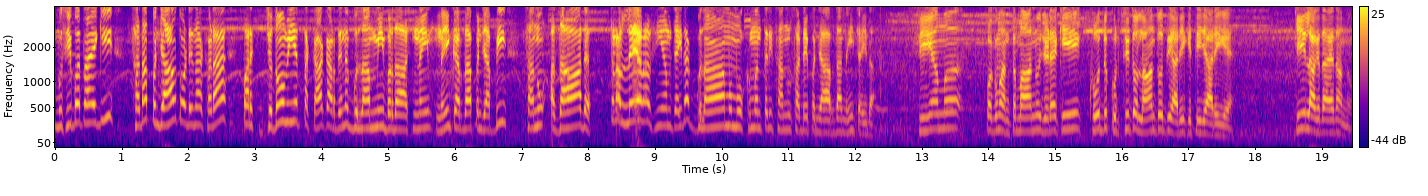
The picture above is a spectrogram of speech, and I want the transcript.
ਮੁਸੀਬਤ ਆਏਗੀ, ਸਾਡਾ ਪੰਜਾਬ ਤੁਹਾਡੇ ਨਾਲ ਖੜਾ ਪਰ ਜਦੋਂ ਵੀ ਇਹ ਧੱਕਾ ਕਰਦੇ ਨੇ, ਗੁਲਾਮੀ ਬਰਦਾਸ਼ਤ ਨਹੀਂ ਨਹੀਂ ਕਰਦਾ ਪੰਜਾਬੀ, ਸਾਨੂੰ ਆਜ਼ਾਦ, ਧੜੱਲੇ ਵਾਲਾ ਸੀਐਮ ਚਾਹੀਦਾ, ਗੁਲਾਮ ਮੁੱਖ ਮੰਤਰੀ ਸਾਨੂੰ ਸਾਡੇ ਪੰਜਾਬ ਦਾ ਨਹੀਂ ਚਾਹੀਦਾ। ਸੀਐਮ ਭਗਵੰਤ ਮਾਨ ਨੂੰ ਜਿਹੜਾ ਕਿ ਖੁਦ ਕੁਰਸੀ ਤੋਂ ਲਾਹਣ ਤੋਂ ਤਿਆਰੀ ਕੀਤੀ ਜਾ ਰਹੀ ਹੈ। ਕੀ ਲੱਗਦਾ ਹੈ ਤੁਹਾਨੂੰ?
